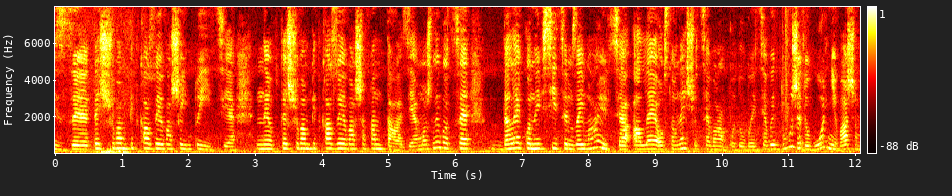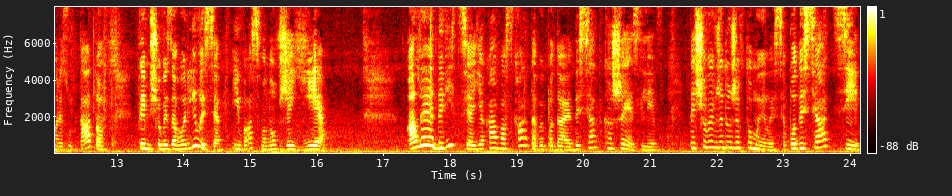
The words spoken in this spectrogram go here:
Із е, те, що вам підказує ваша інтуїція, не те, що вам підказує ваша фантазія. Можливо, це далеко не всі цим займаються, але основне, що це вам подобається. Ви дуже довольні вашим результатом, тим, що ви загорілися, і вас воно вже є. Але дивіться, яка у вас карта випадає: десятка жезлів. Те, що ви вже дуже втомилися. По десятці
